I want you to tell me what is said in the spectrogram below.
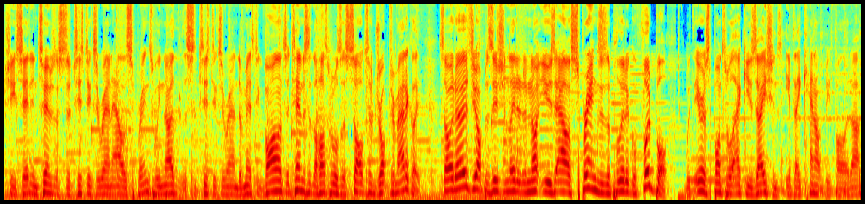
She said, in terms of statistics around Alice Springs, we know that the statistics around domestic violence, attendance at the hospitals, assaults have dropped dramatically. So I'd urge the opposition leader to not use Alice Springs as a political football with irresponsible accusations if they cannot be followed up.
